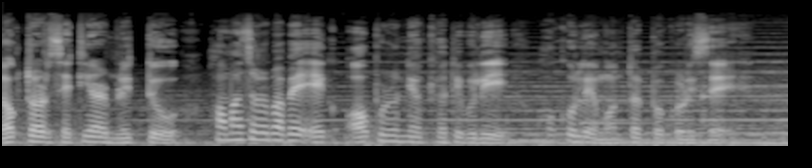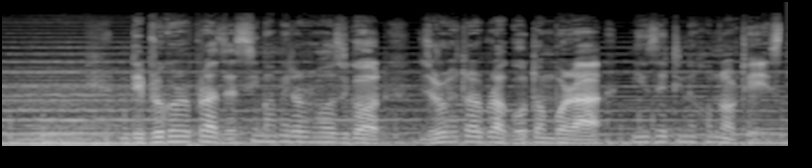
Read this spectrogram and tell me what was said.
ডক্টৰ চেতিয়াৰ মৃত্যু সমাজৰ বাবে এক অপূৰণীয় ক্ষতি বুলি সকলোৱে মন্তব্য কৰিছে। ডিব্ৰুগড়ৰ পৰা জেচিম আহমেদৰ সহযোগত যোৰহাটৰ পৰা Gautam Bora news eighteen Assam north east.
